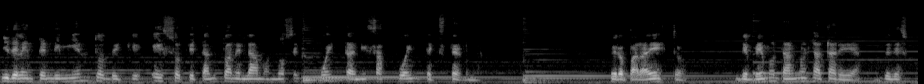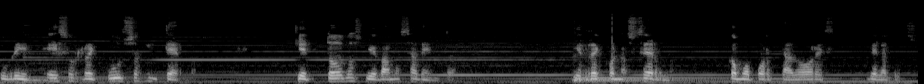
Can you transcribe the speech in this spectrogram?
y del entendimiento de que eso que tanto anhelamos no se encuentra en esa fuente externa. Pero para esto debemos darnos la tarea de descubrir esos recursos internos que todos llevamos adentro y reconocernos como portadores de la luz.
